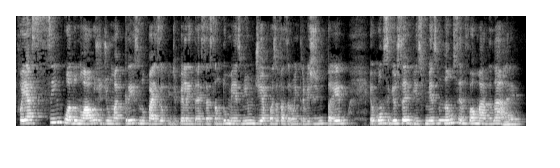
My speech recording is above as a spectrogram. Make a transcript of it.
Foi assim quando, no auge de uma crise no país, eu pedi pela intercessão do mesmo e um dia após eu fazer uma entrevista de emprego, eu consegui o serviço, mesmo não sendo formada na área.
